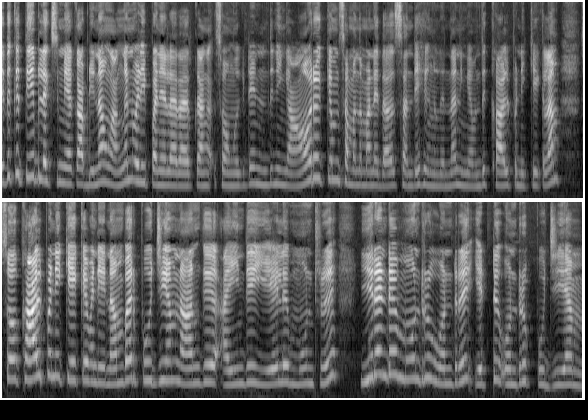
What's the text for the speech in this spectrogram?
எதுக்கு தீபலட்சுமி அக்கா அப்படின்னா அவங்க அங்கன்வாடி பணியாளராக இருக்காங்க. ஸோ அவங்ககிட்ட இருந்து நீங்கள் ஆரோக்கியம் சம்மந்தமான ஏதாவது சந்தேகங்கள் இருந்தால் நீங்கள் வந்து கால் பண்ணி கேட்கலாம். ஸோ கால் பண்ணி கேட்க வேண்டிய நம்பர் பூஜ்ஜியம் நான்கு ஐந்து ஏழு மூன்று இரண்டு மூன்று ஒன்று எட்டு ஒன்று பூஜ்ஜியம்.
